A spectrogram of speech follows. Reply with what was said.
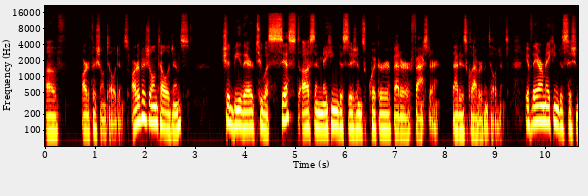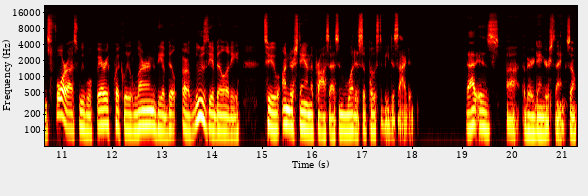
of artificial intelligence. Artificial intelligence should be there to assist us in making decisions quicker, better, faster. That is collaborative intelligence. If they are making decisions for us, we will very quickly learn the ability or lose the ability to understand the process and what is supposed to be decided. That is uh, a very dangerous thing. So,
